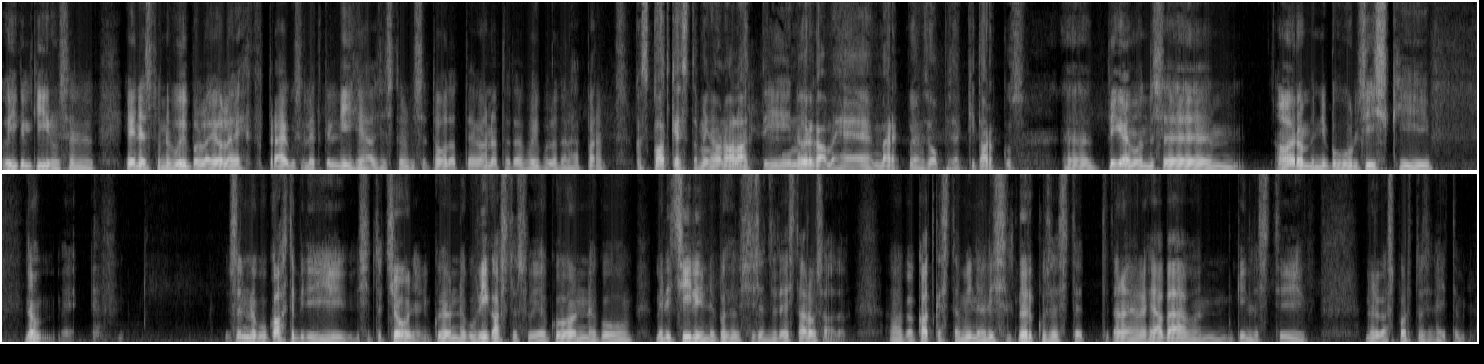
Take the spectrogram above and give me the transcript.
õigel kiirusel ja enesetunne võib-olla ei ole ehk praegusel hetkel nii hea, siis tuleb lihtsalt oodata ja kannatada, võib-olla ta läheb paremaks. kas katkestamine on alati nõrga mehe märk või on see hoopis äkki tarkus? Äh, pigem on see Ironmani puhul siiski noh, see on nagu kahtepidi situatsioon, kui on nagu vigastus või kui on nagu meditsiiniline põhjus, siis on see täiesti arusaadav. aga katkestamine lihtsalt nõrkusest, et täna ei ole hea päev, on kindlasti nõrga sportlase näitamine.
